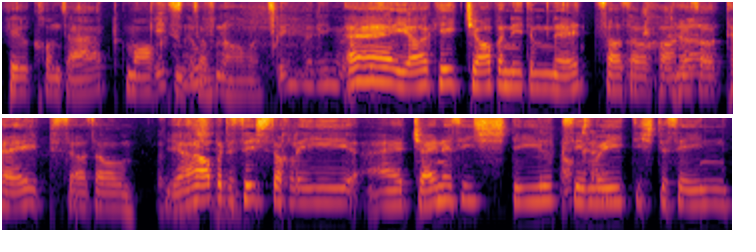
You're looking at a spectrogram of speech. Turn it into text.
viele Konzerte gemacht. Gibt es eine so. Aufnahme? Äh, ja, gibt es aber nicht im Netz, also ich habe ja. so Tapes. Also, ja, aber das ist so ein bisschen äh, Genesis-Stil okay. im weitesten Sinn.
